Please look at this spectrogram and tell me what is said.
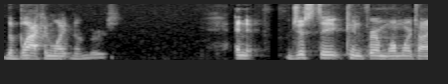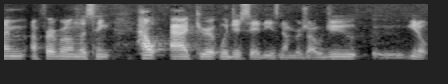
the black and white numbers. And just to confirm one more time uh, for everyone listening, how accurate would you say these numbers are? Would you, you know,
